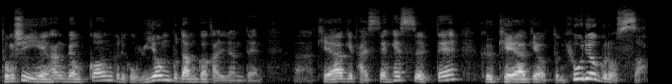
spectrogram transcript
동시 이행 항변권 그리고 위험 부담과 관련된 아, 계약이 발생했을 때 그 계약의 어떤 효력으로서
